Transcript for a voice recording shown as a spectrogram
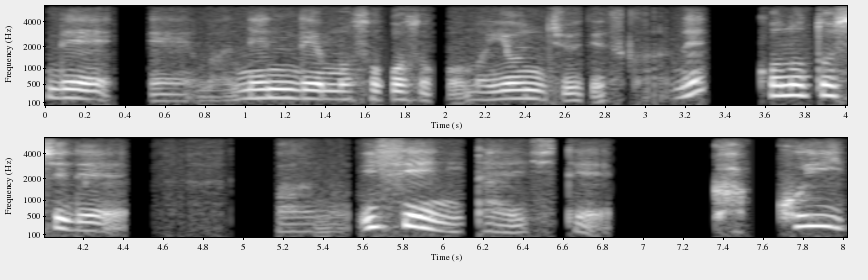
で、えー、まあ、年齢もそこそこ、まあ、40ですからね。この年であの異性に対してかっこいいっ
